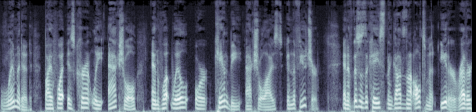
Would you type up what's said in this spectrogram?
limited by what is currently actual and what will or can be actualized in the future. And if this is the case, then God's not ultimate either. Rather,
